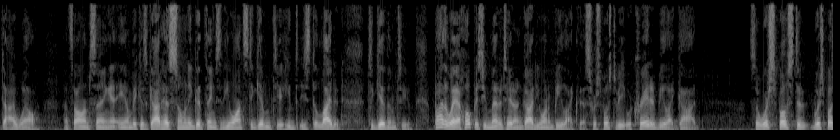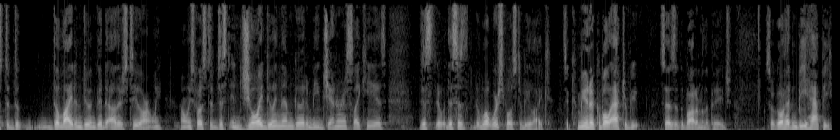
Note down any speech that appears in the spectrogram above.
Die well. That's all I'm saying. You know, because God has so many good things and He wants to give them to you. He, he's delighted to give them to you. By the way, I hope as you meditate on God, you want to be like this. We're supposed to be. We're created to be like God. So we're supposed to. We're supposed to delight in doing good to others too, aren't we? Aren't we supposed to just enjoy doing them good and be generous like He is? Just, this is what we're supposed to be like. It's a communicable attribute, says at the bottom of the page. So go ahead and be happy.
